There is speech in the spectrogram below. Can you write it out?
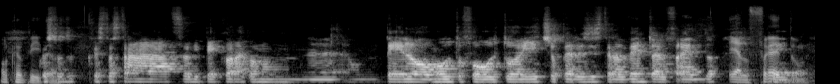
Ho capito. Questo, questa strana razza di pecora con un, eh, un, pelo molto folto, riccio per resistere al vento e al freddo. E al freddo. E,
